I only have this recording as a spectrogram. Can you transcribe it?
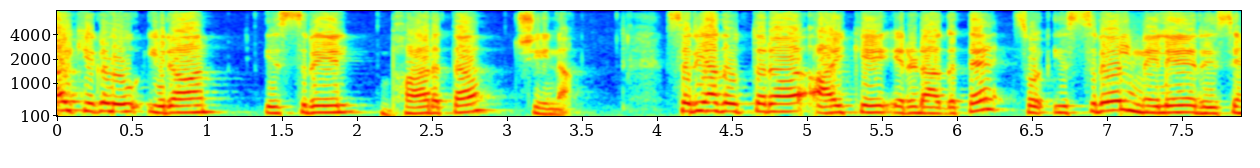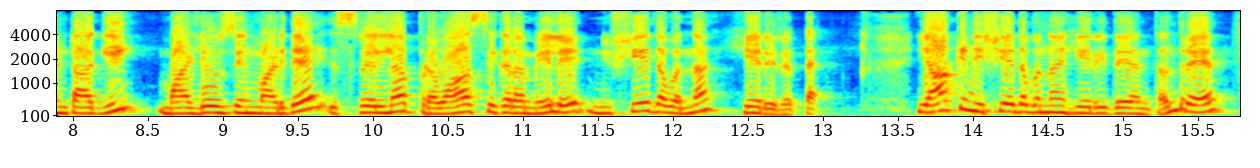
ಆಯ್ಕೆಗಳು ಇರಾನ್, ಇಸ್ರೇಲ್, ಭಾರತ, ಚೀನಾ. ಸರಿಯಾದ ಉತ್ತರ ಆಯ್ಕೆ ಎರಡಾಗುತ್ತೆ. ಸೊ ಇಸ್ರೇಲ್ ಮೇಲೆ ರೀಸೆಂಟ್ ಆಗಿ ಮಾಲ್ಡೀವ್ಸ್ ಏನ್ ಮಾಡಿದೆ? ಇಸ್ರೇಲ್ನ ಪ್ರವಾಸಿಗರ ಮೇಲೆ ನಿಷೇಧವನ್ನ ಹೇರಿರುತ್ತೆ. ಯಾಕೆ ನಿಷೇಧವನ್ನ ಹೇರಿದೆ ಅಂತಂದ್ರೆ,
